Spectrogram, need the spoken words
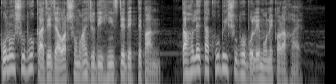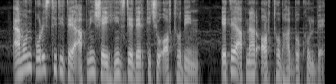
কোনো শুভ কাজে যাওয়ার সময় যদি হিঁচড়ে দেখতে পান, তাহলে তা খুবই শুভ বলে মনে করা হয়। এমন পরিস্থিতিতে আপনি সেই হিঁচড়েদের কিছু অর্থ দিন, এতে আপনার অর্থ ভাগ্য খুলবে।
